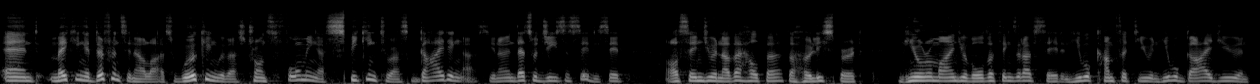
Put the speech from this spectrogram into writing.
and making a difference in our lives, working with us, transforming us, speaking to us, guiding us. You know, and that's what Jesus said. He said, I'll send you another helper, the Holy Spirit, and he'll remind you of all the things that I've said, and he will comfort you, and he will guide you. And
